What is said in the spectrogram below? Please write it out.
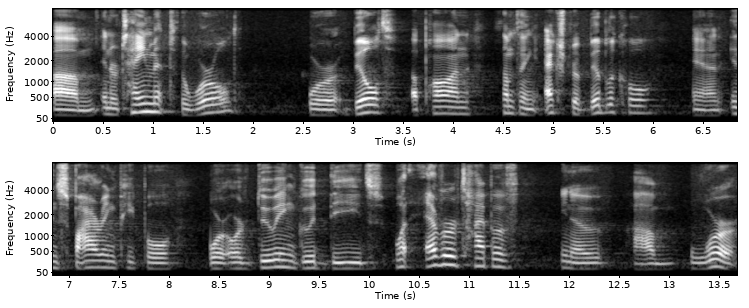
um, entertainment to the world or built upon something extra biblical and inspiring people or, or doing good deeds, whatever type of you know, um, work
